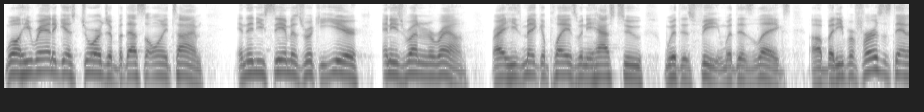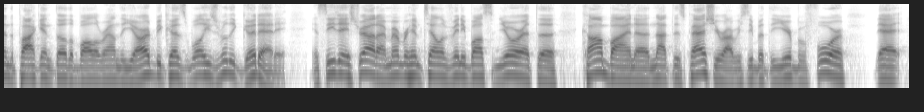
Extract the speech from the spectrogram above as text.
Well, he ran against Georgia, but that's the only time. And then you see him his rookie year and he's running around, right? He's making plays when he has to with his feet and with his legs. Uh, but he prefers to stand in the pocket and throw the ball around the yard because, well, he's really good at it. And CJ Stroud, I remember him telling Vinny Bonsignore at the combine, uh, not this past year, obviously, but the year before, that,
